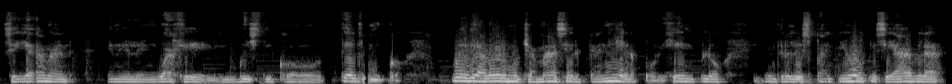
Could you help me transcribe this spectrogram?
se llaman en el lenguaje lingüístico técnico. Puede haber mucha más cercanía, por ejemplo, entre el español que se habla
